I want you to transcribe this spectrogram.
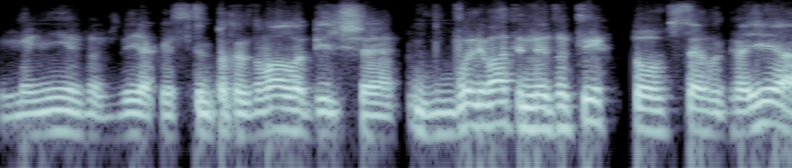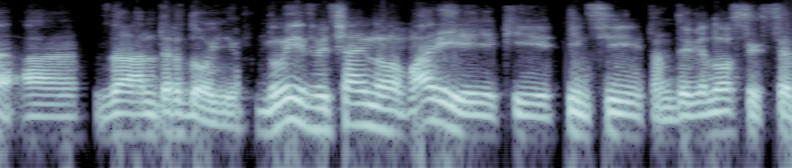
Мені завжди якось симпатизувало більше болівати не за тих, хто все виграє, а за андердогів. Ну і звичайно, аварії, які в кінці там 90-х це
